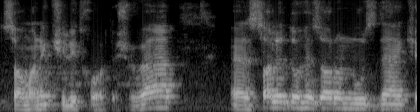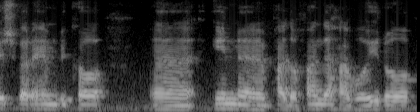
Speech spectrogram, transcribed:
سامانه کلید خورده شد. و سال 2019 کشور امریکا این پدافند هوایی رو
